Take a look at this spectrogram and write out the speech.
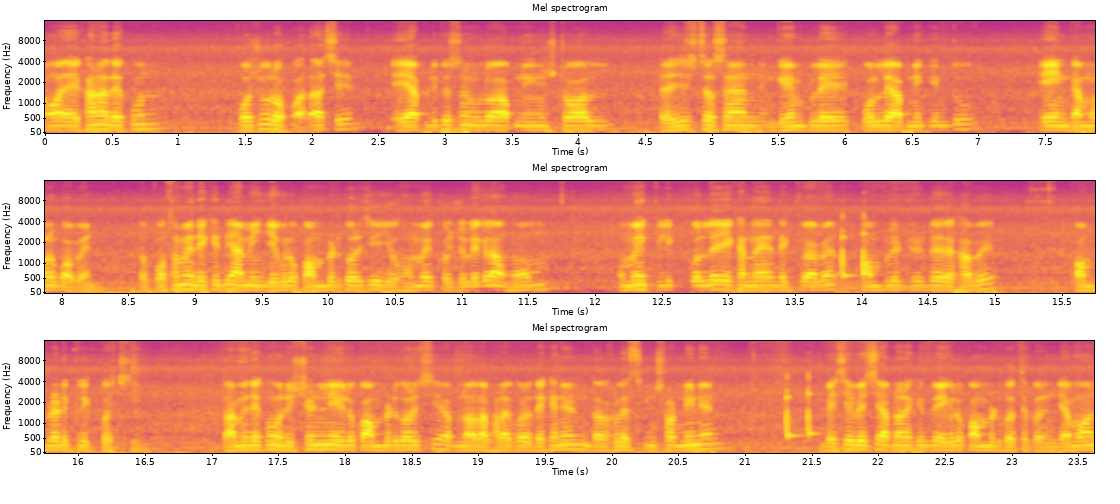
আমার এখানে দেখুন, প্রচুর অফার আছে। এই অ্যাপ্লিকেশনগুলো আপনি ইনস্টল রেজিস্ট্রেশন গেম প্লে করলে আপনি কিন্তু এই ইনকামগুলো পাবেন। তো প্রথমে দেখে দিই, আমি যেগুলো কমপ্লিট করেছি যে হোমে চলে গেলাম হোম হোমে ক্লিক করলে এখানে দেখতে পাবেন কমপ্লিটেড দেখাবে কমপ্লিট ক্লিক করছি। তো আমি দেখুন রিসেন্টলি এগুলো কমপ্লিট করেছি, আপনারা ভালো করে দেখে নেন, তাহলে স্ক্রিনশট নিয়ে নেন। বেছে বেছে আপনারা কিন্তু এগুলো কমপ্লিট করতে পারেন, যেমন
